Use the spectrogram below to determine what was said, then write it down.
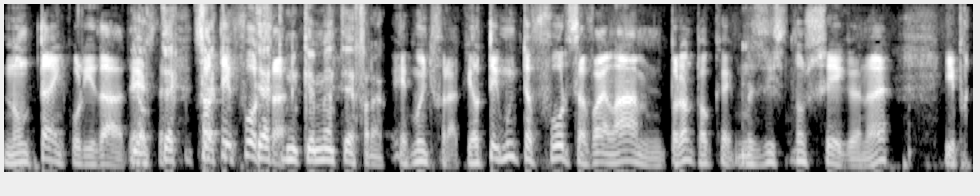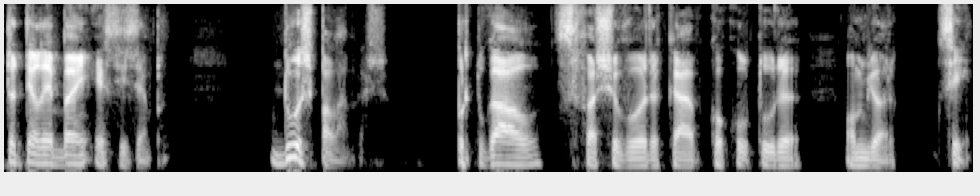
não tem qualidade. Tec só tem força. Tecnicamente é fraco. É muito fraco. Ele tem muita força, vai lá, pronto, ok, mas isso não chega, não é? E portanto ele é bem esse exemplo. Duas palavras. Portugal, se faz favor, acabe com a cultura, ou melhor, sim,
